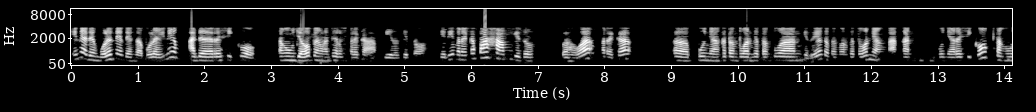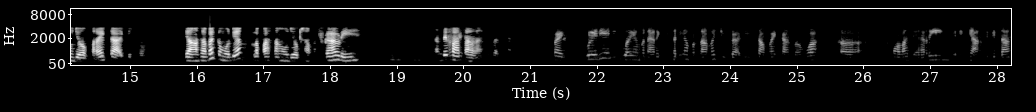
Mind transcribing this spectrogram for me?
ini ada yang boleh nih ada yang nggak boleh ini ada resiko tanggung jawab yang nanti harus mereka ambil gitu. Jadi mereka paham gitu bahwa mereka uh, punya ketentuan-ketentuan gitu ya ketentuan-ketentuan yang akan punya resiko tanggung jawab mereka gitu. Jangan sampai kemudian lepas tanggung jawab sama sekali. Nanti fatal akibatnya baik. Bu Lady ini dua yang menarik. Tadi yang pertama juga disampaikan bahwa uh, sekolah daring minimnya aktivitas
